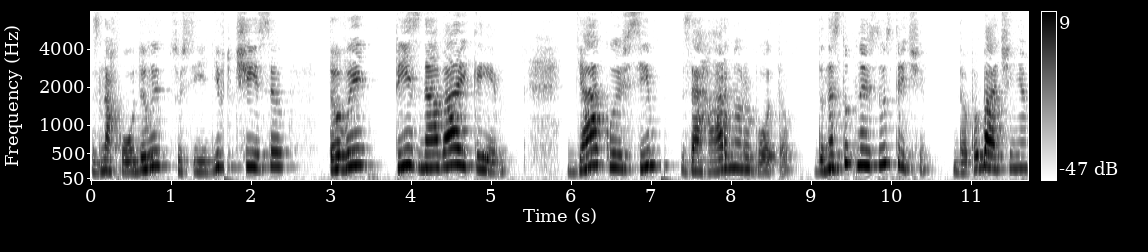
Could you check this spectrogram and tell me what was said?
знаходили сусідів чисел. То ви пізнавайки. Дякую всім за гарну роботу. До наступної зустрічі. До побачення!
